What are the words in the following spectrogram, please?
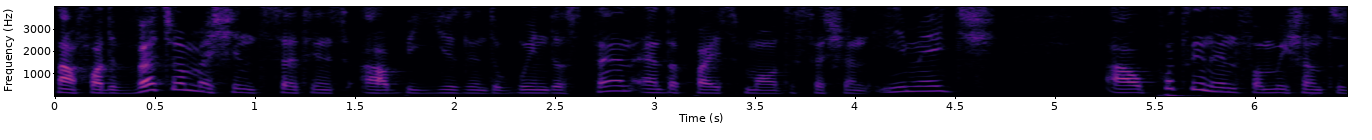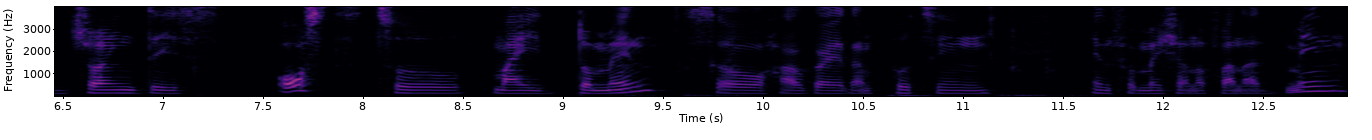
Now for the virtual machine settings, I'll be using the Windows 10 Enterprise Multi-Session image. I'll put in information to join this host to my domain. So I'll go ahead and put in information of an admin.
